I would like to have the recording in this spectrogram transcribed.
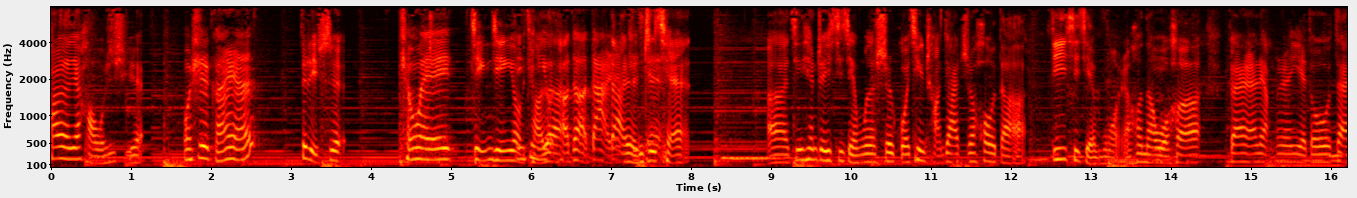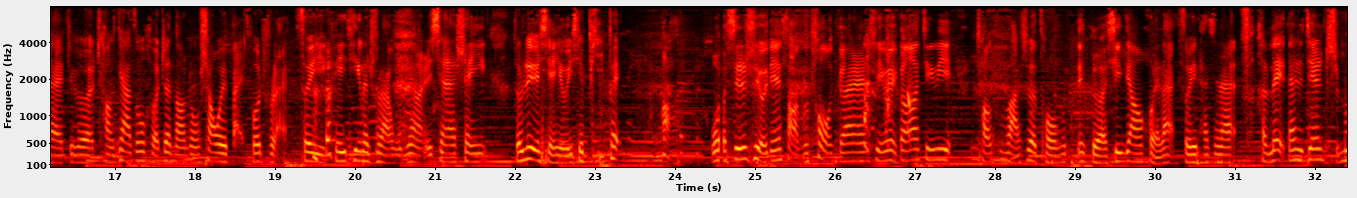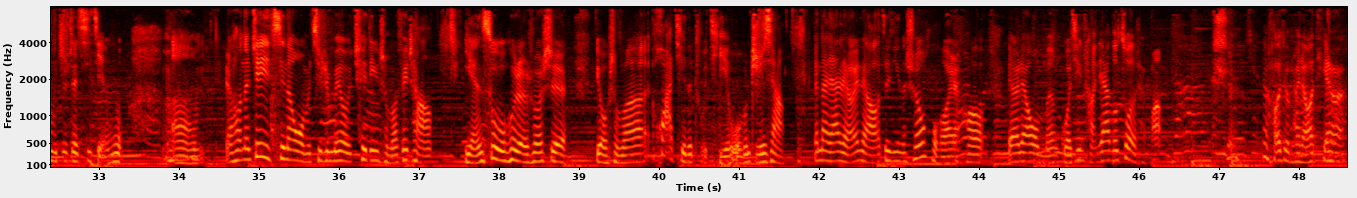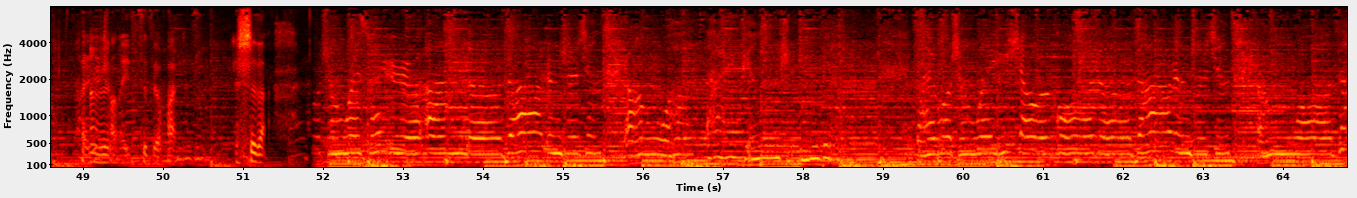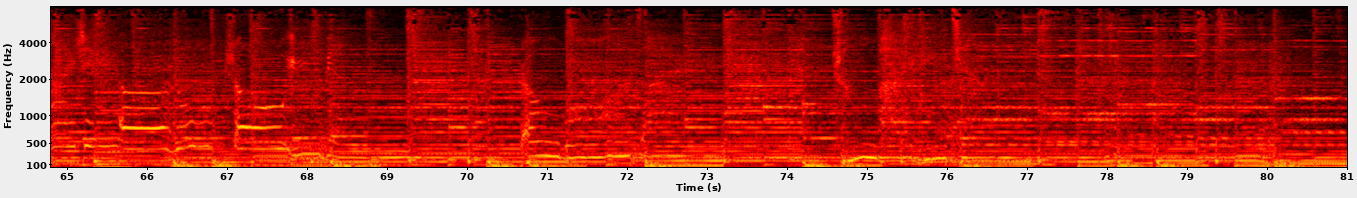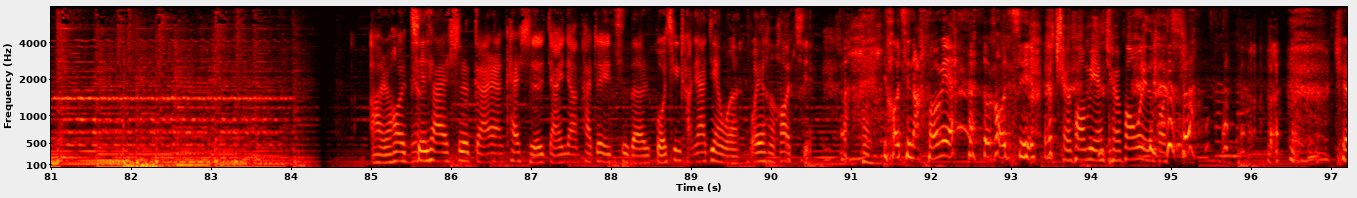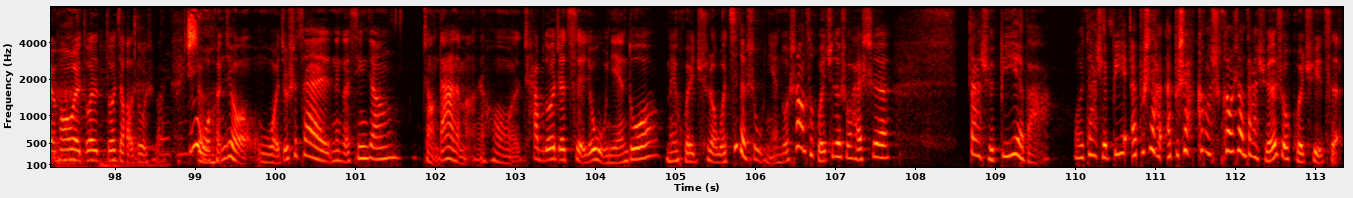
Hello，大家好，我是许。悦，我是葛安然，这里是成为井井有条的大人之前。呃，今天这一期节目呢是国庆长假之后的第一期节目，然后呢，我和葛安然两个人也都在这个长假综合症当中尚未摆脱出来，所以可以听得出来，我们两人现在声音都略显有一些疲惫。啊。我其实是有点嗓子痛，当然是因为刚刚经历长途跋涉从那个新疆回来，所以他现在很累，但是坚持录制这期节目。嗯，然后呢，这一期呢，我们其实没有确定什么非常严肃或者说是有什么话题的主题，我们只是想跟大家聊一聊最近的生活，然后聊一聊我们国庆长假都做了什么。是，好久没聊天了，很日常的一次对话。是的。我成为随遇而安的大人之前，让我再偏执一遍。在我成为一笑而过的大人之前，让我再嫉恶如仇一遍。让啊，然后接下来是葛安然开始讲一讲他这一次的国庆长假见闻，我也很好奇。你好奇哪方面？好奇全方面、全方位的好奇。全方位多多角度是吧？因为我很久，我就是在那个新疆长大的嘛，然后差不多这次也就五年多没回去了。我记得是五年多，上次回去的时候还是大学毕业吧？我大学毕业，哎，不是哎，不是刚刚上大学的时候回去一次。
